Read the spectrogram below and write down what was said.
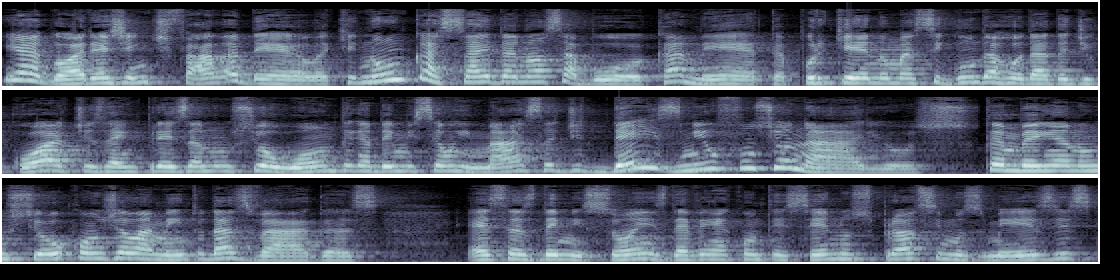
E agora a gente fala dela, que nunca sai da nossa boca, a meta, porque numa segunda rodada de cortes, a empresa anunciou ontem a demissão em massa de 10 mil funcionários. Também anunciou o congelamento das vagas. Essas demissões devem acontecer nos próximos meses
